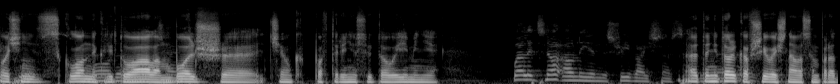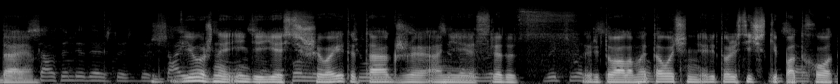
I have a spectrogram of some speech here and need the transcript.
очень склонны к ритуалам больше, чем к повторению святого имени. Это не только в Шивайшнава Сампрадае. В Южной Индии есть шиваиты, также они следуют ритуалам. Это очень ритуалистический подход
